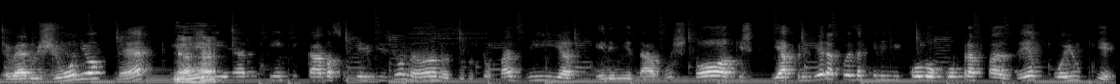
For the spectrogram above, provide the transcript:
Eu era o júnior, né? E uhum. ele era quem ficava supervisionando tudo que eu fazia, ele me dava os toques, e a primeira coisa que ele me colocou para fazer foi o quê?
